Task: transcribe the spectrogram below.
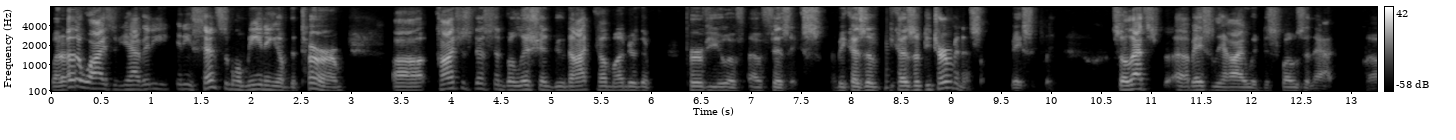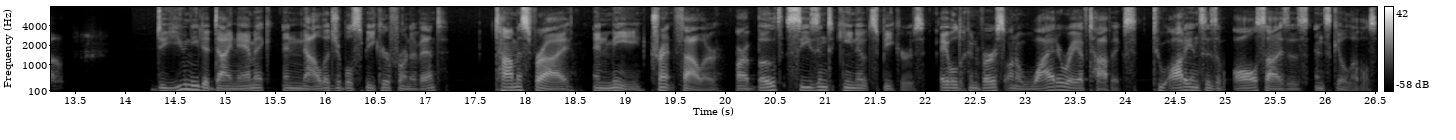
But otherwise, if you have any any sensible meaning of the term, uh, consciousness and volition do not come under the purview of, of physics because of because of determinism, basically. So that's uh, basically how I would dispose of that. Uh, do you need a dynamic and knowledgeable speaker for an event? Thomas Frey and me, Trent Fowler, are both seasoned keynote speakers, able to converse on a wide array of topics to audiences of all sizes and skill levels.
